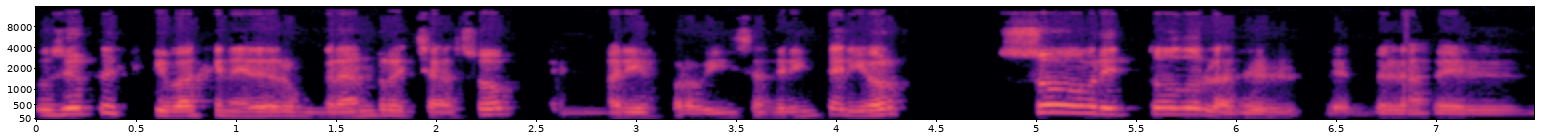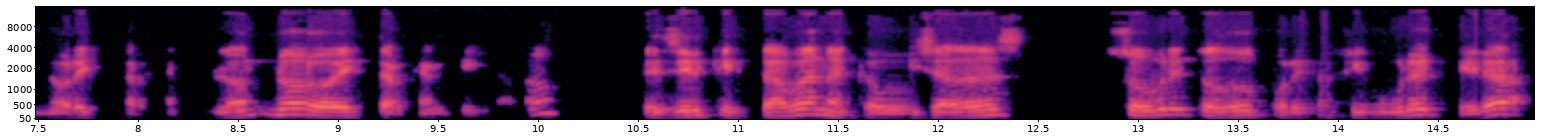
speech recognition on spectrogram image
lo cierto es que va a generar un gran rechazo en varias provincias del interior, sobre todo las del, de, las del noroeste argentino, ¿no? Es decir, que estaban acaudilladas sobre todo por esa figura que era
